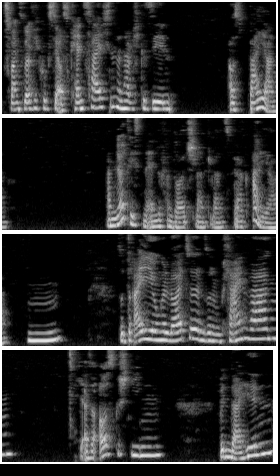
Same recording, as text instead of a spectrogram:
zwangsläufig guckst du ja aufs Kennzeichen, dann habe ich gesehen, aus Bayern. Am nördlichsten Ende von Deutschland, Landsberg. Ah ja. Hm. So drei junge Leute in so einem Kleinwagen. Ich also ausgestiegen, bin dahin,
